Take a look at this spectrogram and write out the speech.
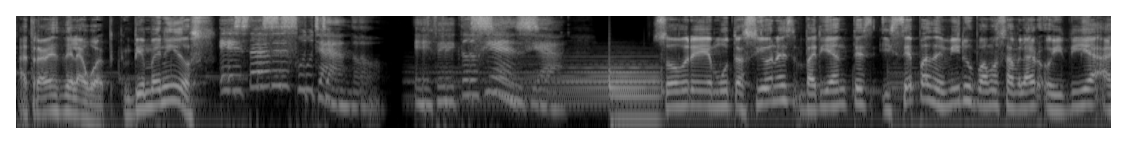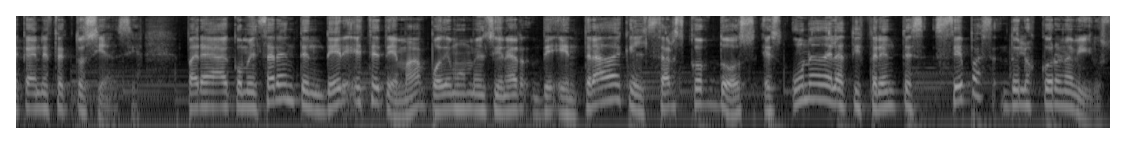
a través de la web. Bienvenidos. Estás escuchando Efecto Ciencia sobre mutaciones, variantes y cepas de virus vamos a hablar hoy día acá en Efecto Ciencia. Para comenzar a entender este tema, podemos mencionar de entrada que el SARS-CoV-2 es una de las diferentes cepas de los coronavirus.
